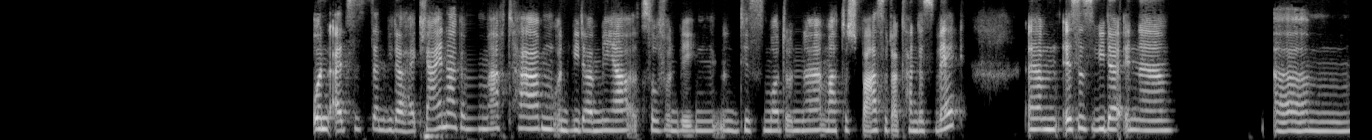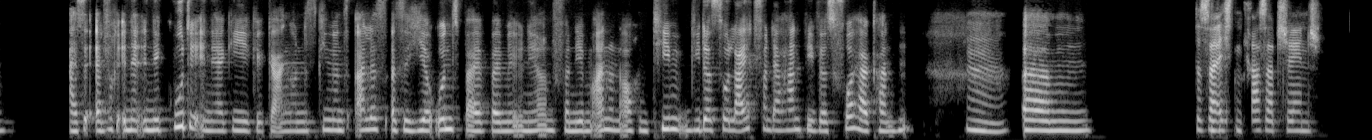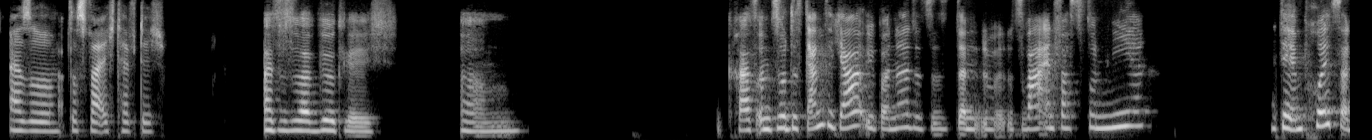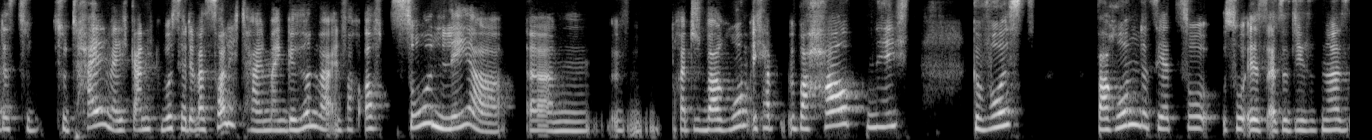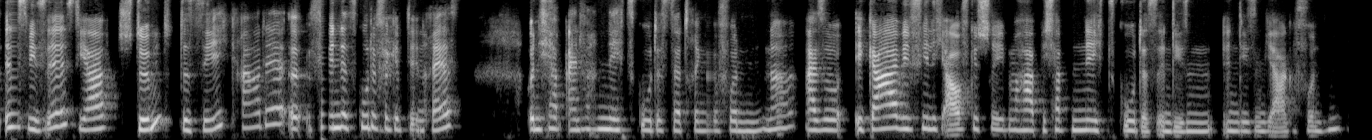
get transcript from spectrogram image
Und als es dann wieder halt kleiner gemacht haben und wieder mehr so von wegen dieses Motto, ne, macht es Spaß oder kann das weg, ähm, ist es wieder in eine, ähm, also einfach in eine, in eine gute Energie gegangen. Und es ging uns alles, also hier uns bei, bei Millionären von nebenan und auch im Team wieder so leicht von der Hand, wie wir es vorher kannten. Hm. Ähm, das war echt ein krasser Change. Also, das war echt heftig. Also, es war wirklich, ähm, krass. Und so das ganze Jahr über, ne, das ist dann, es war einfach so nie der Impuls da, das zu, zu teilen, weil ich gar nicht gewusst hätte, was soll ich teilen. Mein Gehirn war einfach oft so leer. Ähm, praktisch, warum? Ich habe überhaupt nicht gewusst, warum das jetzt so so ist. Also dieses, ne, es ist wie es ist, ja, stimmt, das sehe ich gerade. Äh, Finde es Gute, vergibt den Rest. Und ich habe einfach nichts Gutes da drin gefunden. Ne? Also egal, wie viel ich aufgeschrieben habe, ich habe nichts Gutes in diesem, in diesem Jahr gefunden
